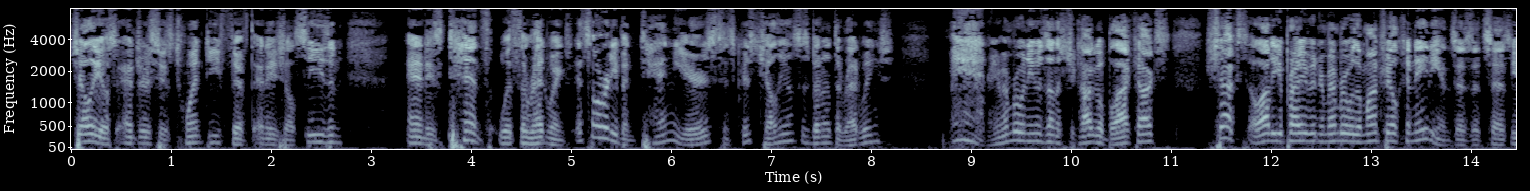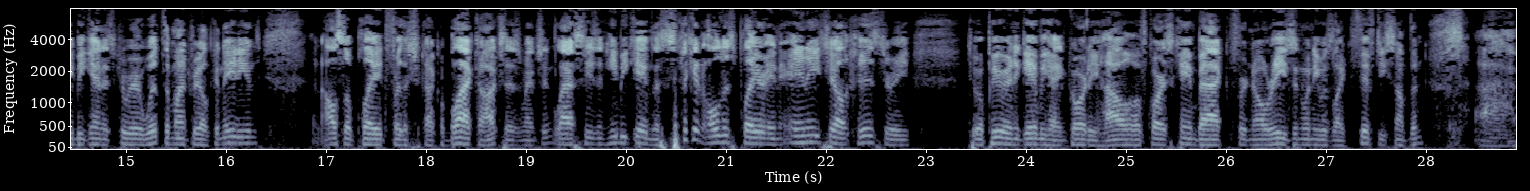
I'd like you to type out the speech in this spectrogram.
Chelios enters his 25th NHL season and his 10th with the Red Wings. It's already been 10 years since Chris Chelios has been with the Red Wings. Man, remember when he was on the Chicago Blackhawks? Shucks, a lot of you probably even remember with the Montreal Canadiens, as it says. He began his career with the Montreal Canadiens and also played for the Chicago Blackhawks, as mentioned. Last season, he became the second oldest player in NHL history to appear in a game behind Gordie Howe, who of course came back for no reason when he was like 50 something. Ah,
